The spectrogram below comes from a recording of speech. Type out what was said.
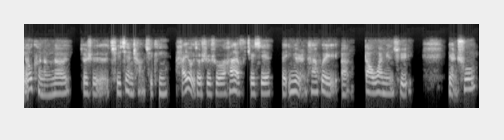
也有可能呢，就是去现场去听。还有就是说，High Life 这些呃音乐人他会呃到外面去演出，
